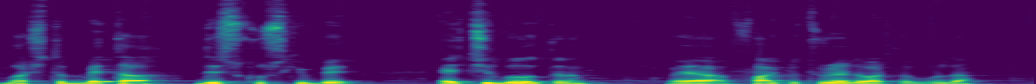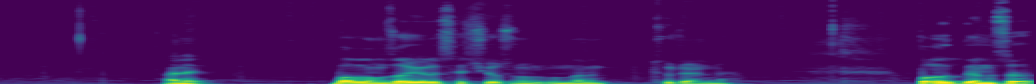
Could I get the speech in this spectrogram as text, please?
başta beta, diskus gibi etçil balıkların veya farklı türleri de var tabi burada. Hani balığınıza göre seçiyorsunuz bunların türlerini. Balıklarınıza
